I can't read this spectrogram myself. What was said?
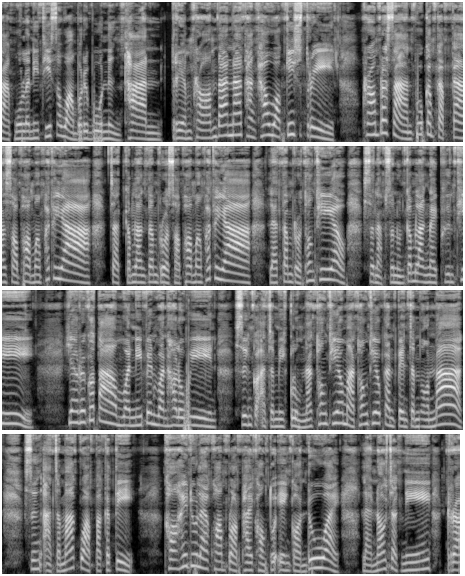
จากมูลนิธิสว่างบริบูรณ์1คัน เตรียมพร้อมด้านหน้าทางเข้า Walking Street พร้อมประสานผู้กำกับการสพเมืองพัทยา จัดกำลังตำรวจสพเมืองพัทยา และตำรวจท่องเที่ยว สนับสนุนกำลังในพื้นที่ อย่างไรก็ตามวันนี้เป็นวันฮาโลวีน ซึ่งก็อาจจะมีกลุ่มนักท่องเที่ยวมาท่องเที่ยวกันเป็นจำนวนมาก ซึ่งอาจจะมากกว่าปกติ ขอให้ดูแลความปลอดภัยของตัวเองก่อนด้วย และนอกจากนี้เรา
